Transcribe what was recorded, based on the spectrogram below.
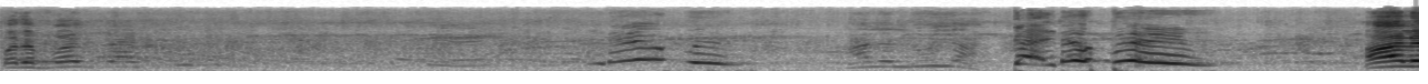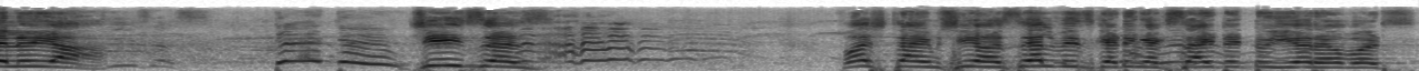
For the first Hallelujah. Jesus. Jesus. First time she herself is getting excited to hear her words.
